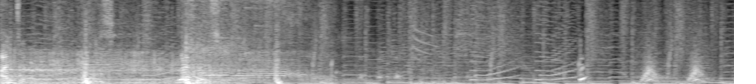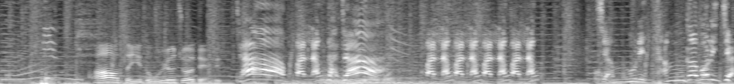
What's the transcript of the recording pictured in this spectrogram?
앉아. 왜서 아 맞다. 얘도 올려줘야 되는데. 자, 빨랑 가자. 이라고. 빨랑 빨랑 빨랑 빨랑. 짠물에 담가버리자.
